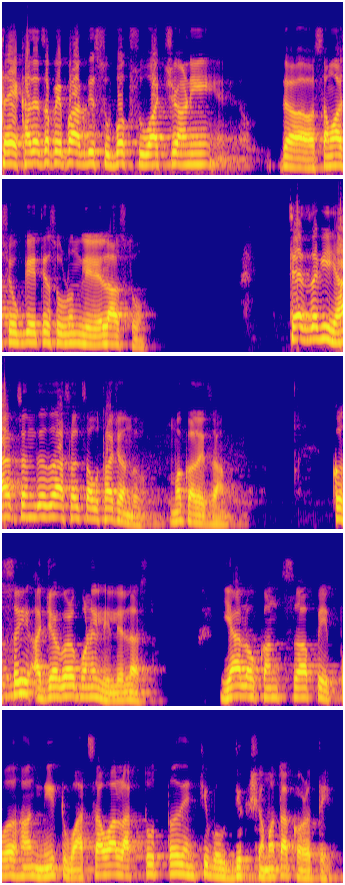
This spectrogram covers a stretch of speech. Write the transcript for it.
तर एखाद्याचा पेपर अगदी सुबक सुवाच्य आणि समाजयोग्य ते सोडून लिहिलेला असतो. त्याच जागी ह्या चंद्र जर असेल चौथा चंद्र मग करायचा. कसंही अजगळपणे लिहिलेलं असतं. या लोकांचा पेपर हा नीट वाचावा लागतो तर यांची बौद्धिक क्षमता कळते.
